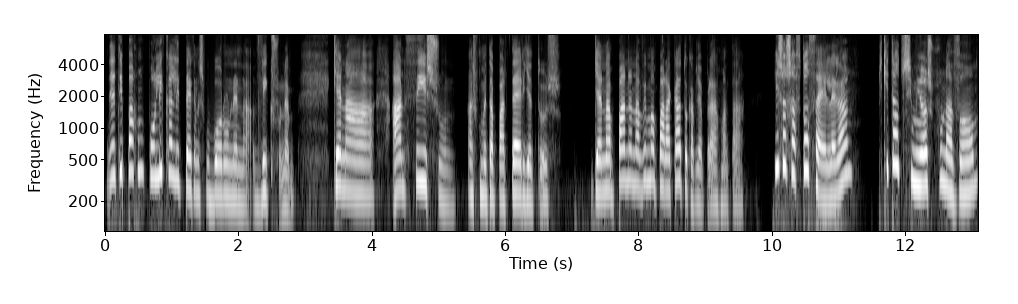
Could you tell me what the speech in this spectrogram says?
Γιατί υπάρχουν πολλοί καλλιτέχνε που μπορούν να δείξουν και να ανθίσουν, ας πούμε, τα πατέρια τους και να πάνε ένα βήμα παρακάτω κάποια πράγματα. Ίσως αυτό θα έλεγα. Κοιτάω τις σημειώσεις μου να δω.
